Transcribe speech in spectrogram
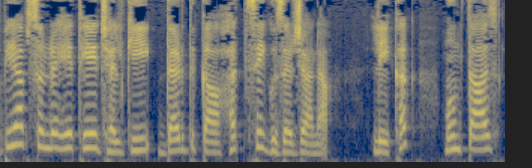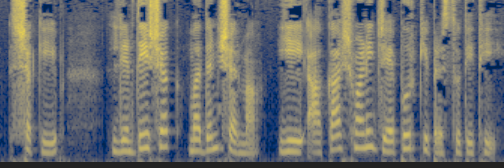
अभी आप सुन रहे थे झलकी, दर्द का हद से गुजर जाना। लेखक मुमताज़ शकीब, निर्देशक मदन शर्मा। ये आकाशवाणी जयपुर की प्रस्तुति थी।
